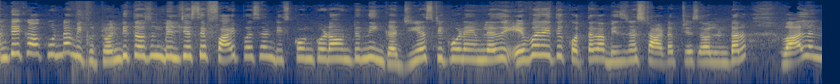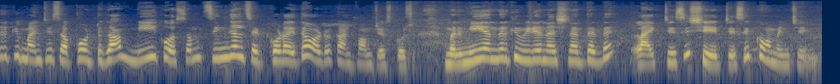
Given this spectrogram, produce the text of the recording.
అంతేకాకుండా మీకు ట్వంటీ థౌసండ్ బిల్ చేస్తే ఫైవ్ పర్సెంట్ డిస్కౌంట్ కూడా ఉంటుంది. ఇంకా జిఎస్టీ కూడా ఏం లేదు. ఎవరైతే కొత్తగా బిజినెస్ స్టార్ట్అప్ చేసే వాళ్ళు ఉంటారో వాళ్ళందరికీ మంచి సపోర్ట్గా మీకోసం సింగిల్ సెట్ కూడా అయితే ఆర్డర్ కన్ఫర్మ్ చేసుకోవచ్చు. మరి మీ అందరికీ వీడియో నచ్చినట్లయితే లైక్ చేసి షేర్ చేసి కామెంట్ చేయండి.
